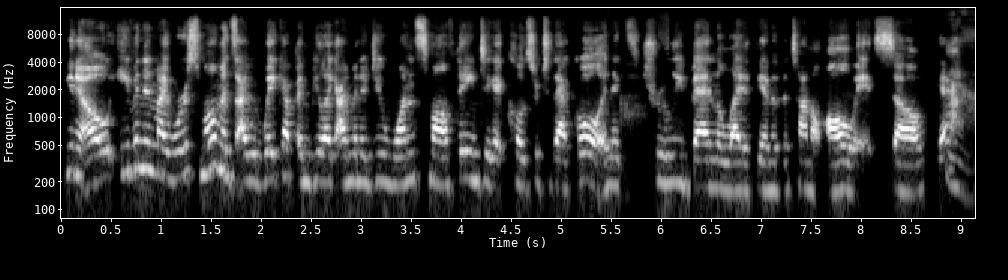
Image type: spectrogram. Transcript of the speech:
you know, even in my worst moments, I would wake up and be like, I'm going to do one small thing to get closer to that goal. And it's truly been the light at the end of the tunnel always. So, yeah. yeah.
